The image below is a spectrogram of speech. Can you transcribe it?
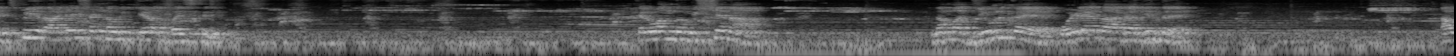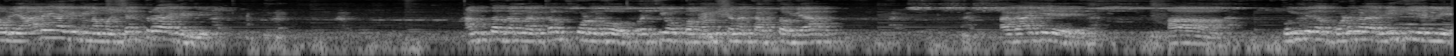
ಎಚ್ ಪಿ ರಾಜೇಶ್ ಅಣ್ಣವ್ರಿಗೆ ಕೇಳಕ್ಕೆ ಬಯಸ್ತೀನಿ. ಕೆಲವೊಂದು ವಿಷಯನ ನಮ್ಮ ಜೀವನಕ್ಕೆ ಒಳ್ಳೆಯದಾಗದಿದ್ದರೆ ಅವ್ರು ಯಾರೇ ಆಗಿರಲಿ, ನಮ್ಮ ಶತ್ರು ಆಗಿರಲಿ, ಅಂಥದ್ದನ್ನು ಕಲ್ತ್ಕೊಡೋದು ಪ್ರತಿಯೊಬ್ಬ ಮನುಷ್ಯನ ಕರ್ತವ್ಯ. ಹಾಗಾಗಿ ಆ ತುಂಬಿದ ಕೊಡಗಳ ರೀತಿಯಲ್ಲಿ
